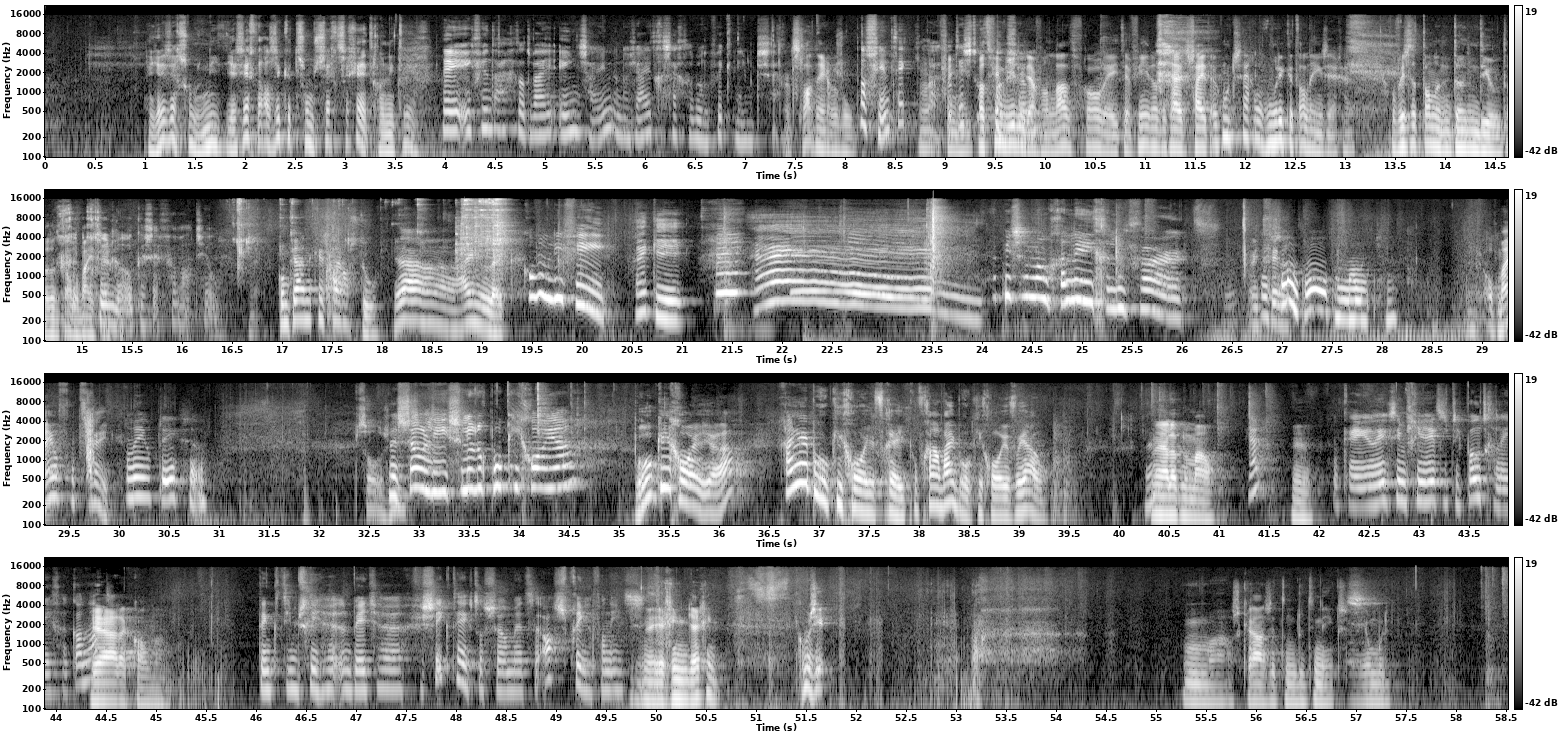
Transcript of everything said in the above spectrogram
En jij zegt soms niet, jij zegt, als ik het soms zeg, zeg jij het gewoon niet terug. Nee, ik vind eigenlijk dat wij één zijn. En als jij het gezegd hebt, dan hoef ik het niet meer te zeggen. Het slaat nergens op. Dat vind ik. Ja, Nou, dat is ik- wat vinden jullie zo? daarvan? Laat het vooral weten. Vind je dat zij, zij het ook moet zeggen of moet ik het alleen zeggen? Of is dat dan een done deal dat het allebei Gun me ook eens even wat, joh. Komt jij een keer naar ons toe? Ja, eindelijk. Kom, liefie. Ricky. Heb je zo lang gelegen, lieverd? Ik Ik vind, zo dol op een mannetje. Op mij of op Freek? Nee, op deze. Zoals ben zo lief. Zullen we nog bokkie gooien? Broekie gooien, ja? Ga jij broekie gooien, Freek? Of gaan wij broekie gooien voor jou? Nee, loopt normaal. Ja? Ja, Oké, dan heeft hij misschien heet op die poot gelegen. Kan dat? ja dat kan wel. Ik denk dat hij misschien eh, een beetje versikt heeft of zo met eh, afspringen van iets. Nee, jij ging, jij ging... Kom eens hier. Maar als ik eraan zit, dan doet hij niks. Heel moeilijk.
